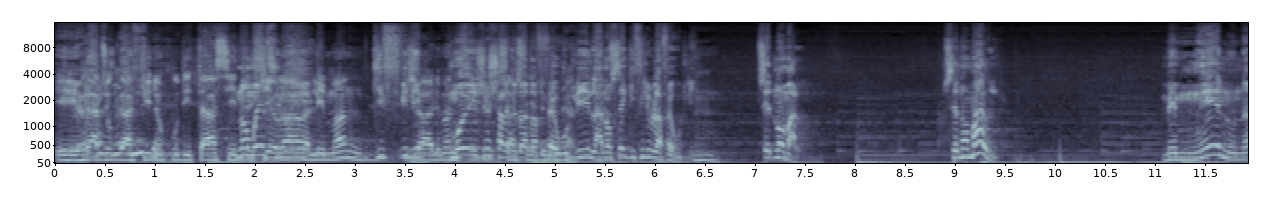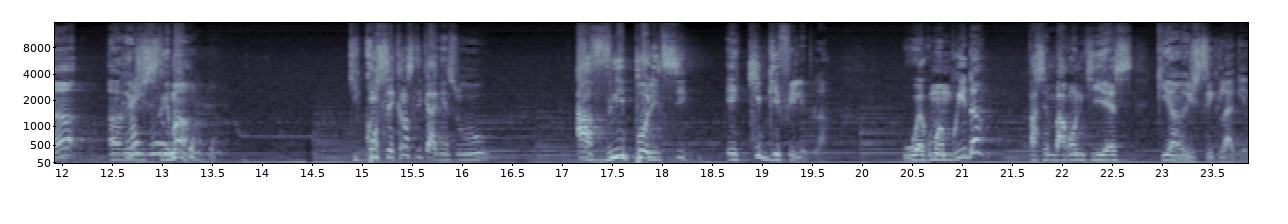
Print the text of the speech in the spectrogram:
et radiographie d'un coup d'état, c'est de Non, moi, je Gérard Lehmann. Guy Philippe, qui Jean-Charles qui ça doit sur faire 2004. Woodley, l'annoncer Guy Philippe l'a fait Woodley. C'est normal. C'est normal. Mais moi, nous avons un enregistrement qui conséquence li ka gen sou avenir politique équipe Guy Philippe là. Ou est comment bridant parce que baron qui est qui enregistre la gueule.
